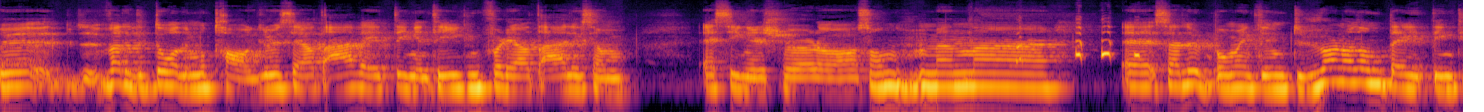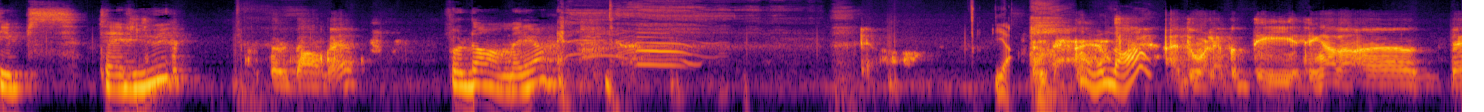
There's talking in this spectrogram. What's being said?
hun er veldig dårlig mottagelig. Hun sier at jeg vet ingenting fordi at jeg liksom er singel sjøl og sånn. Men eh, Så jeg lurer på om egentlig om du har noen sånn datingtips til hun For damer. For damer, ja. Ja. er vel da. Jeg er dårlig på de tinga. Eh, Det,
